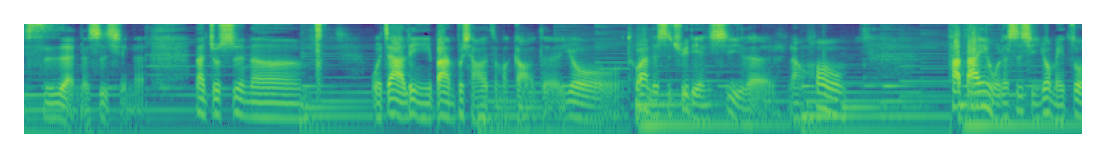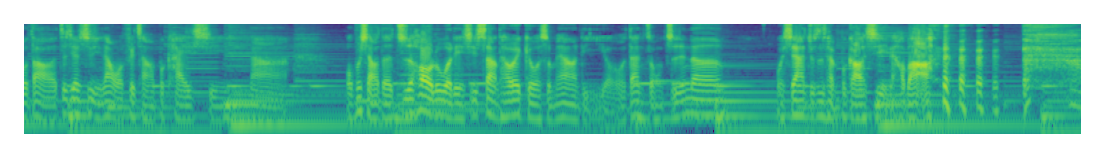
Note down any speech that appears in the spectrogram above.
私人的事情了。那就是呢，我家的另一半不晓得怎么搞的，又突然的失去联系了，然后。他答应我的事情又没做到，这件事情让我非常不开心。那我不晓得之后如果联系上，他会给我什么样的理由。但总之呢，我现在就是很不高兴，好不好？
